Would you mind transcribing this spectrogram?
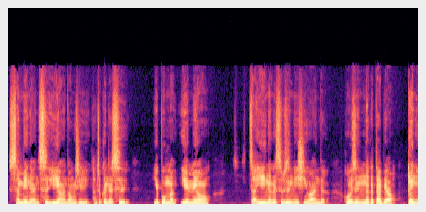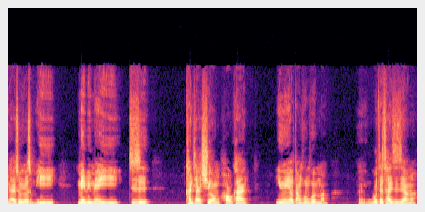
身边的人吃一样的东西，他就跟着吃。也不满也没有在意那个是不是你喜欢的，或者是那个代表对你来说有什么意义？Maybe 没意义，只是看起来凶好看，因为要当混混嘛。嗯，我的猜是这样啊。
